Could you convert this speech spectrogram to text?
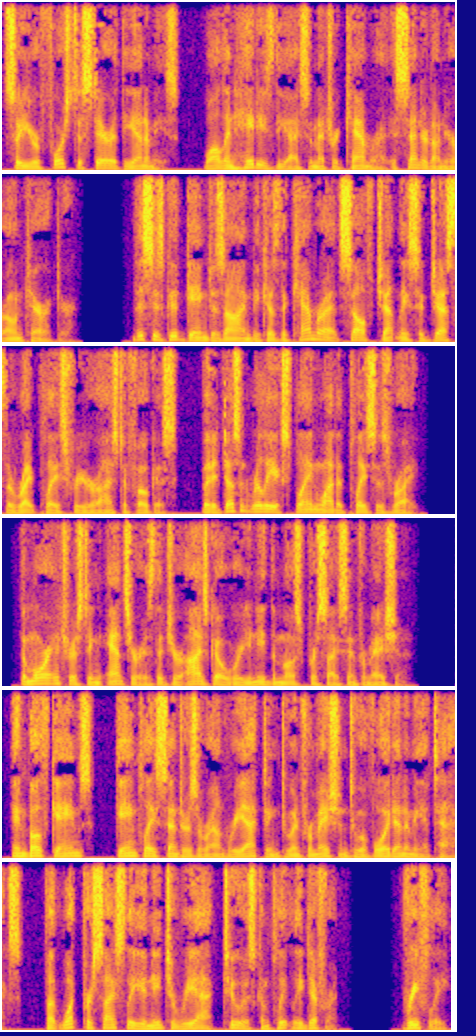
so you're forced to stare at the enemies, while in Hades, the isometric camera is centered on your own character. This is good game design because the camera itself gently suggests the right place for your eyes to focus, but it doesn't really explain why that place is right. The more interesting answer is that your eyes go where you need the most precise information. In both games, gameplay centers around reacting to information to avoid enemy attacks, but what precisely you need to react to is completely different. Briefly,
